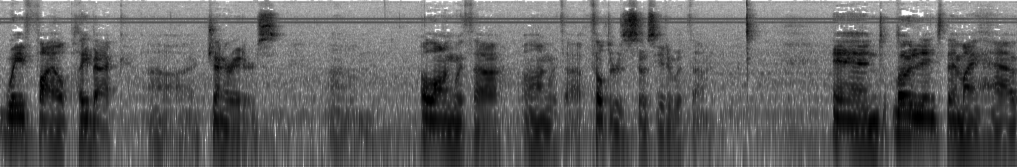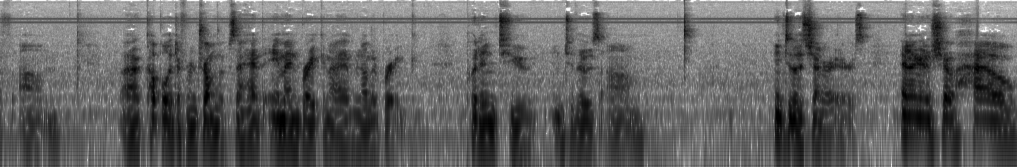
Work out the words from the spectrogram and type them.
wave file playback uh, generators. Um, along with uh, along with uh, filters associated with them. And loaded into them, I have um, a couple of different drum loops. I have the amen break, and I have another break put into into those um, into those generators. And I'm going to show how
